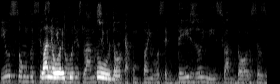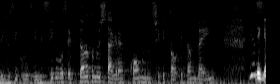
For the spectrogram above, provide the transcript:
Eu sou um dos seus Boa seguidores noite. lá no Tudo. TikTok, acompanho você desde o início, adoro seus vídeos, inclusive. Sigo você tanto no Instagram como no TikTok também. E assim,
